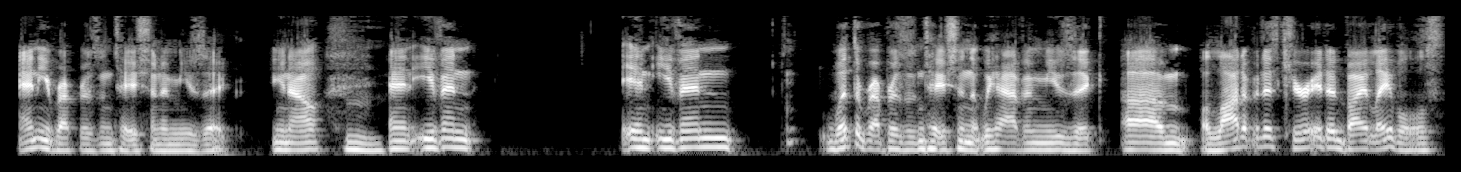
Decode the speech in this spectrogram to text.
any representation in music, you know, mm. and even, and even with the representation that we have in music, um, a lot of it is curated by labels,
